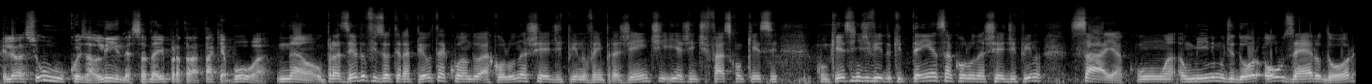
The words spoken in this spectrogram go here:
Ele olha assim, uh, coisa linda, essa daí para tratar que é boa? Não, o prazer do fisioterapeuta é quando a coluna cheia de pino vem para a gente e a gente faz com que, esse, com que esse indivíduo que tem essa coluna cheia de pino saia com um mínimo de dor ou zero dor,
